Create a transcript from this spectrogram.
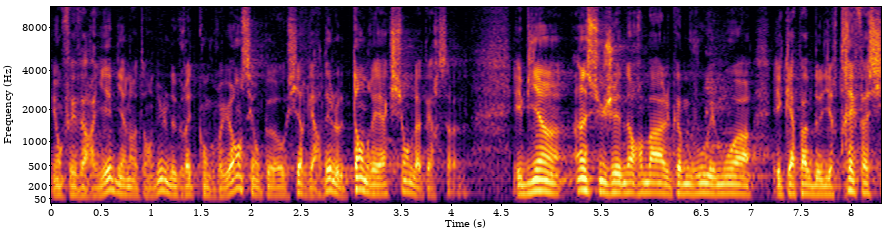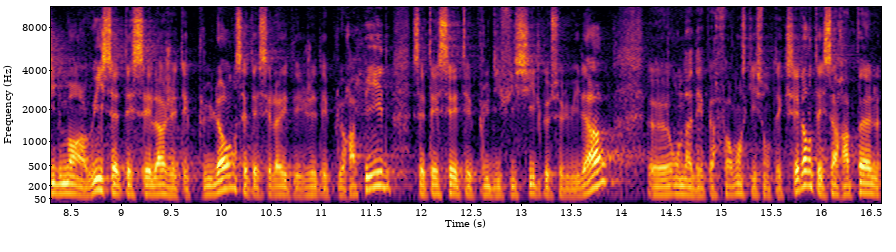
Et on fait varier, bien entendu, le degré de congruence et on peut aussi regarder le temps de réaction de la personne eh bien, un sujet normal comme vous et moi est capable de dire très facilement ah oui, cet essai-là, j'étais plus lent, cet essai-là, j'étais plus rapide, cet essai était plus difficile que celui-là. Euh, on a des performances qui sont excellentes et ça rappelle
